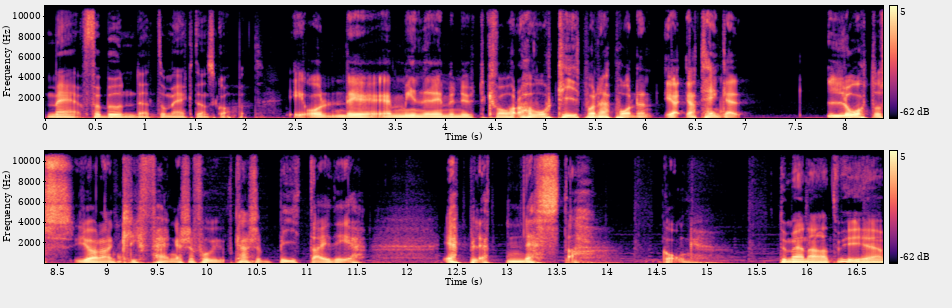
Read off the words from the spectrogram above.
med förbundet och med äktenskapet. Och det är mindre en minut kvar av vår tid på den här podden. Jag, jag tänker, låt oss göra en cliffhanger så får vi kanske bita i det äpplet nästa gång. Du menar att vi, eh,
